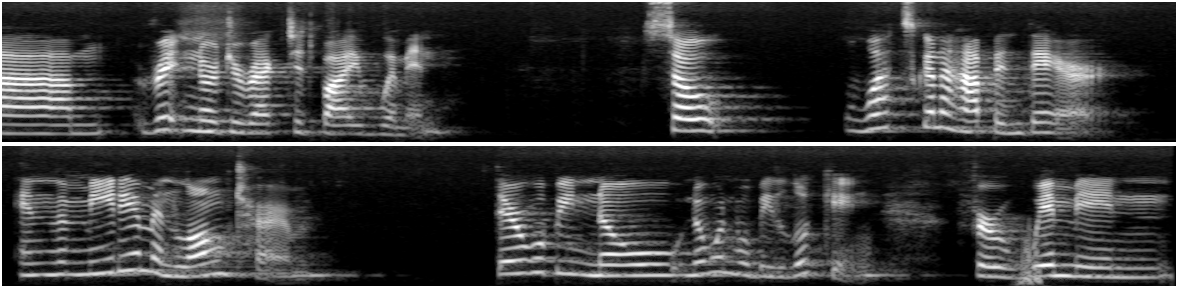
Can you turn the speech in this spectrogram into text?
um, written or directed by women. So, what's going to happen there? In the medium and long term, there will be no no one will be looking for women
